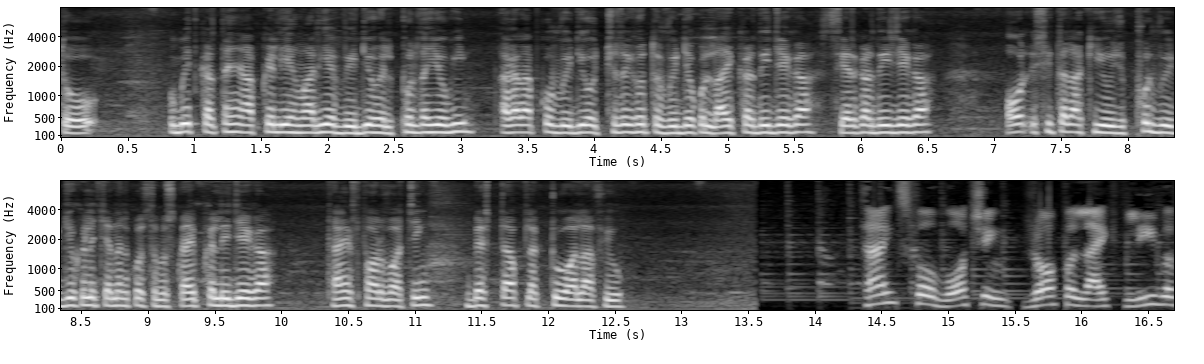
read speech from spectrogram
तो उम्मीद करते हैं आपके लिए हमारी यह वीडियो हेल्पफुल रही होगी। अगर आपको वीडियो अच्छी लगी हो तो वीडियो को लाइक कर दीजिएगा शेयर कर दीजिएगा और इसी तरह की यूजफुल वीडियो के लिए चैनल को सब्सक्राइब कर लीजिएगा। Thanks for watching best of luck to all of you Thanks for watching. Drop a like, leave a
